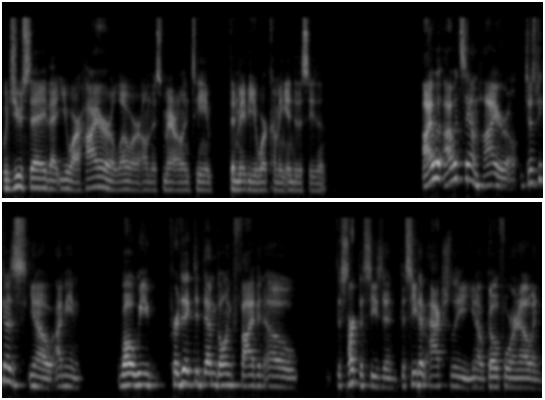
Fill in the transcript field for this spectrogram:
would you say that you are higher or lower on this Maryland team than maybe you were coming into the season? I would I would say I'm higher just because, you know, I mean, while we predicted them going 5 and 0 to start the season, to see them actually, you know, go 4 and 0 and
